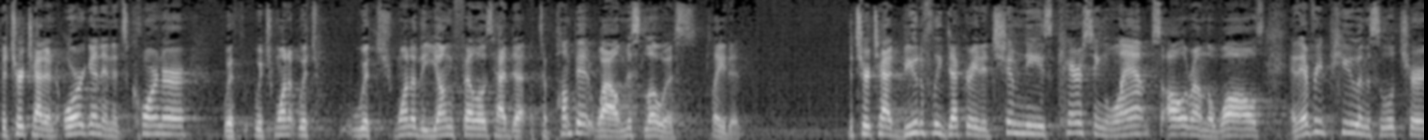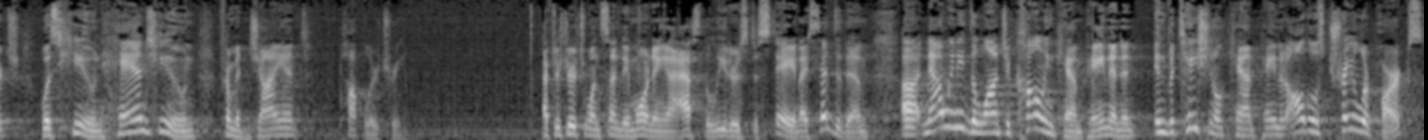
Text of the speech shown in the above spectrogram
The church had an organ in its corner, with which one, which, which one of the young fellows had to, to pump it while Miss Lois played it. The church had beautifully decorated chimneys, kerosene lamps all around the walls, and every pew in this little church was hewn, hand hewn, from a giant poplar tree. After church one Sunday morning, I asked the leaders to stay, and I said to them, uh, Now we need to launch a calling campaign and an invitational campaign in all those trailer parks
